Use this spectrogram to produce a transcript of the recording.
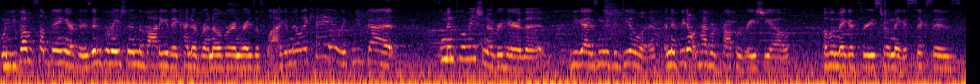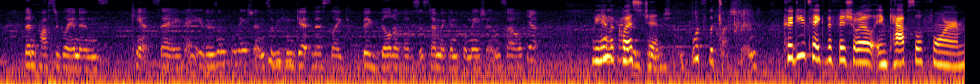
when you bump something or if there's inflammation in the body, they kind of run over and raise a flag and they're like, "Hey, like we've got some inflammation over here that you guys need to deal with." And if we don't have a proper ratio of omega 3s to omega 6s, then prostaglandins can't say, "Hey, there's inflammation." So we can get this like big buildup of systemic inflammation. So Yep. We have a question. What's the question? Could you take the fish oil in capsule form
